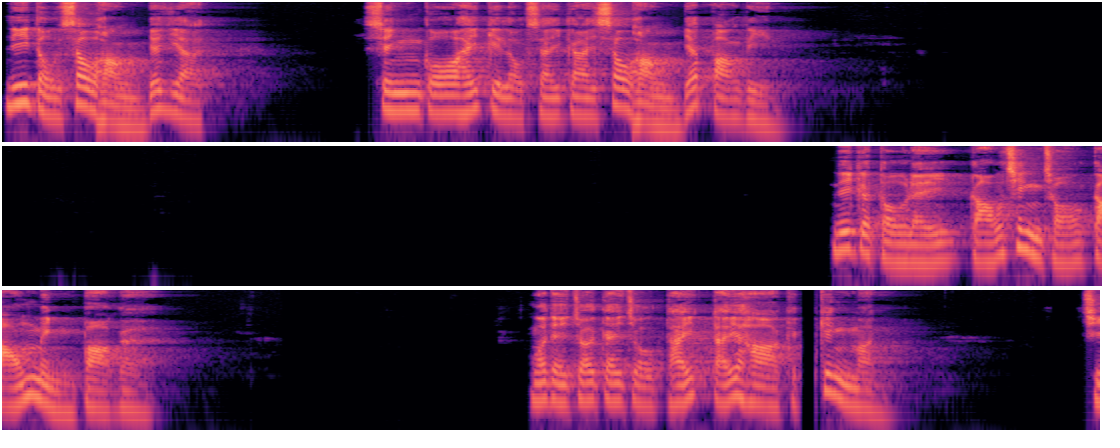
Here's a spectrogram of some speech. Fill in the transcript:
呢度修行一日，胜过喺极乐世界修行一百年。呢个道理搞清楚、搞明白嘅，我哋再继续睇底下嘅经文。此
